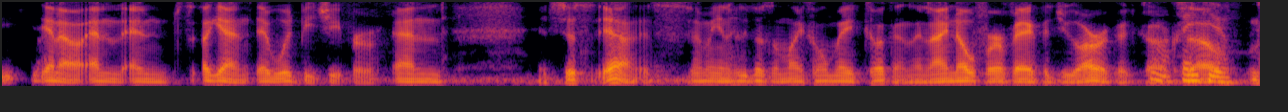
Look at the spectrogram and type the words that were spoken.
Mm, You know, and and again, it would be cheaper. And it's just yeah, it's I mean, who doesn't like homemade cooking? And I know for a fact that you are a good Oh, cook. thank so you.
